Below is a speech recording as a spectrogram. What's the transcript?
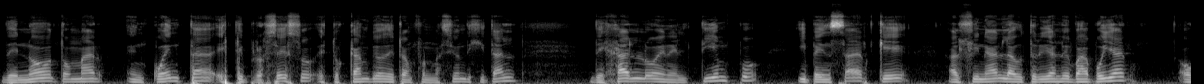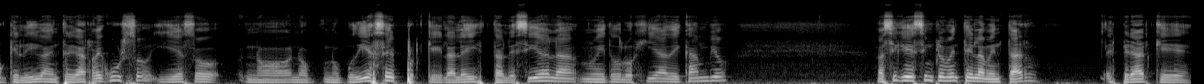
de no tomar en cuenta este proceso, estos cambios de transformación digital, dejarlo en el tiempo y pensar que al final la autoridad les va a apoyar o que le iba a entregar recursos y eso no, no, no podía ser porque la ley establecía la metodología de cambio. Así que simplemente lamentar, esperar que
